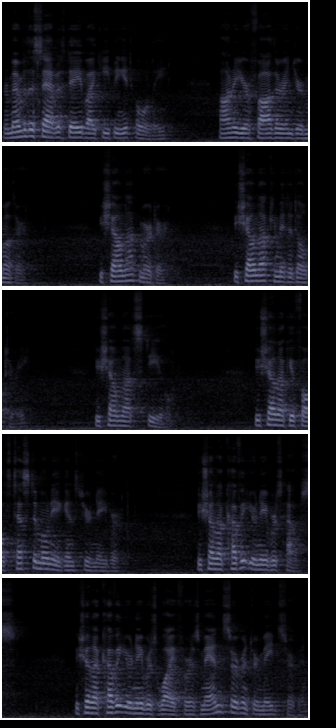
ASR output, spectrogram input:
Remember the Sabbath day by keeping it holy. Honor your father and your mother. You shall not murder. You shall not commit adultery. You shall not steal. You shall not give false testimony against your neighbor. You shall not covet your neighbor's house. You shall not covet your neighbor's wife, or his manservant or maidservant,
